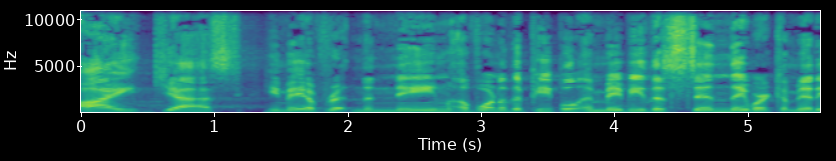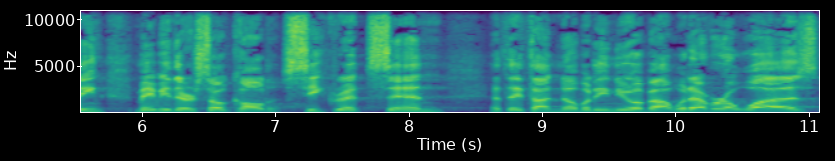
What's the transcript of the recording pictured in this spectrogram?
I guess he may have written the name of one of the people and maybe the sin they were committing, maybe their so-called secret sin that they thought nobody knew about. Whatever it was,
